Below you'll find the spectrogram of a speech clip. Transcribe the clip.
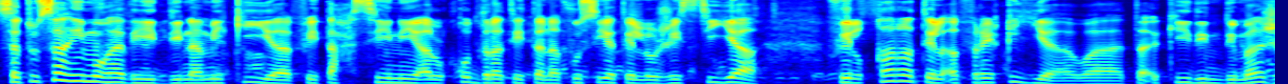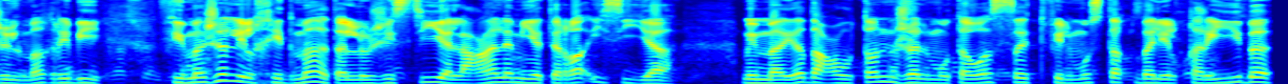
ستساهم هذه الديناميكية في تحسين القدرة التنافسية اللوجستية في القارة الأفريقية وتأكيد اندماج المغرب في مجال الخدمات اللوجستية العالمية الرئيسية مما يضع طنج المتوسط في المستقبل القريب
